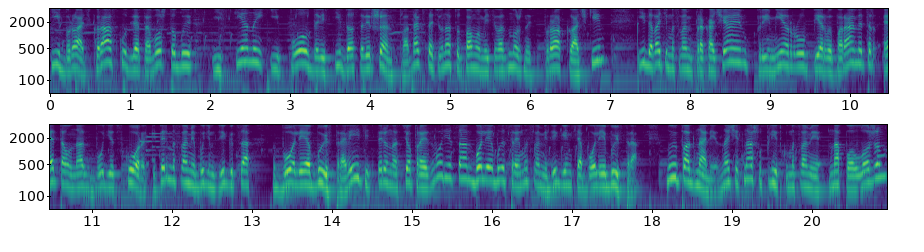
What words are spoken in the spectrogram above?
и брать краску для того, чтобы и стены, и пол довести до совершенства. Да, кстати, у нас тут, по-моему, есть возможность прокачки. И давайте мы с вами прокачаем, к примеру, первый параметр, это у нас будет скорость. Теперь мы с вами будем двигаться более быстро. Видите, теперь у нас все производится более быстро, и мы с вами двигаемся более быстро. Ну и погнали. Значит, Значит, нашу плитку мы с вами на пол ложим,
